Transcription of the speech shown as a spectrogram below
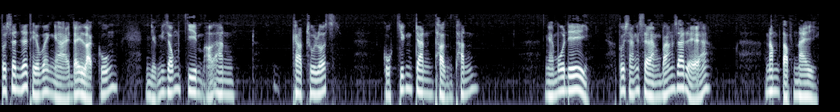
Tôi xin giới thiệu với Ngài đây là cuốn những giống chim ở Anh, Catullus, Cuộc chiến tranh thần thánh. Ngài mua đi, tôi sẵn sàng bán giá rẻ. Năm tập này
